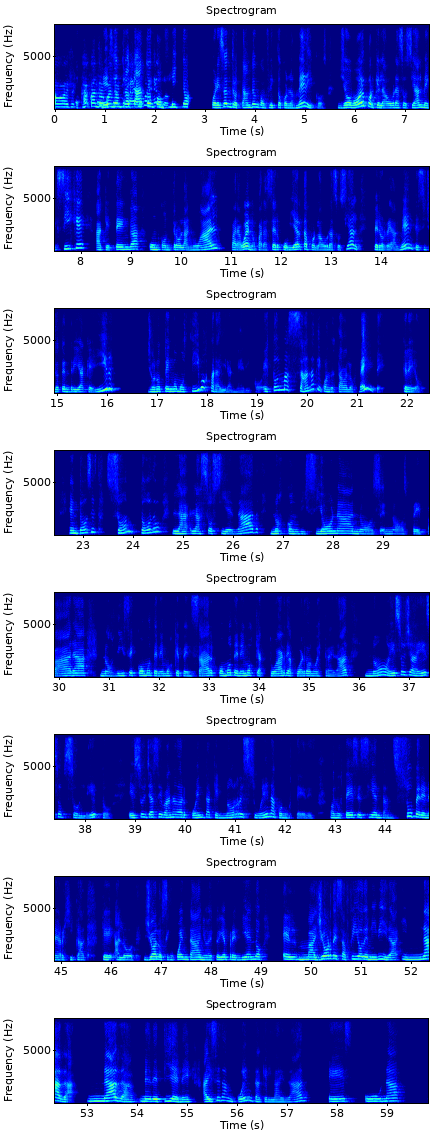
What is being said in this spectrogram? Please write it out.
cuando, entro tanto en conflicto, por eso entro tanto en conflicto con los médicos. Yo voy porque la obra social me exige a que tenga un control anual para, bueno, para ser cubierta por la obra social, pero realmente si yo tendría que ir, yo no tengo motivos para ir al médico. Estoy más sana que cuando estaba a los 20, creo. Entonces, son todo, la, la sociedad nos condiciona, nos, nos prepara, nos dice cómo tenemos que pensar, cómo tenemos que actuar de acuerdo a nuestra edad. No, eso ya es obsoleto eso ya se van a dar cuenta que no resuena con ustedes. Cuando ustedes se sientan súper enérgicas, que a lo, yo a los 50 años estoy emprendiendo el mayor desafío de mi vida y nada, nada me detiene, ahí se dan cuenta que la edad es una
